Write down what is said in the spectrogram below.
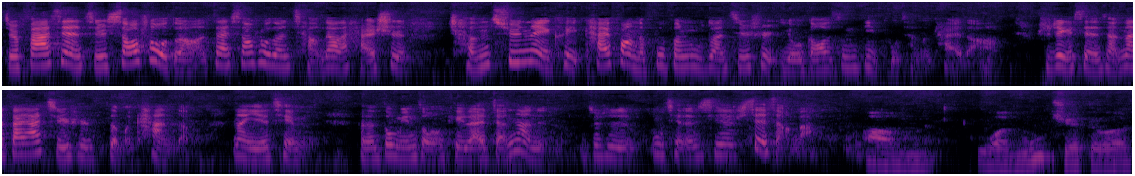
就发现其实销售端啊，在销售端强调的还是城区内可以开放的部分路段，其实是有高精地图才能开的哈，是这个现象。那大家其实是怎么看的？那也请可能东明总可以来讲讲，就是目前的一些现象吧。嗯，我们觉得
